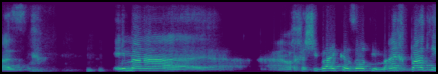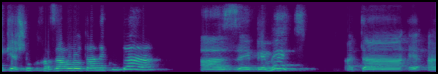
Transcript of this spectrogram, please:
אז אם החשיבה היא כזאת, מה אכפת לי כי השוק חזר לאותה נקודה, אז אה, באמת, אתה אה,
